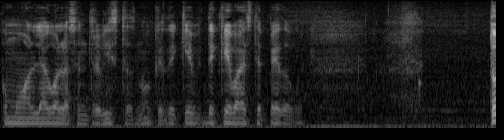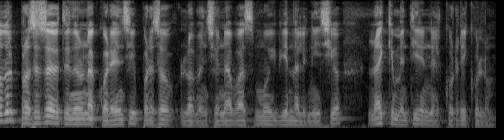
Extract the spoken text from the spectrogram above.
cómo le hago a las entrevistas, ¿no? De qué, de qué va este pedo, güey. Todo el proceso debe tener una coherencia y por eso lo mencionabas muy bien al inicio. No hay que mentir en el currículum.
